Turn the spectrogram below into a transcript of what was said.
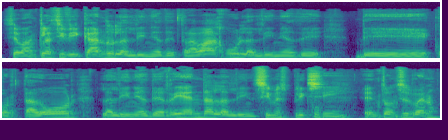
se van clasificando las líneas de trabajo, las líneas de, de cortador, las líneas de rienda, las líneas, ¿sí me explico? Sí. Entonces, bueno,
